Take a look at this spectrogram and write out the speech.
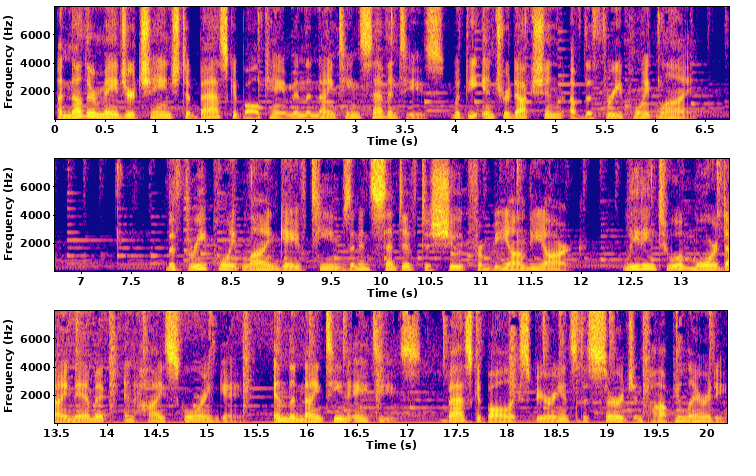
Another major change to basketball came in the 1970s with the introduction of the three-point line. The three-point line gave teams an incentive to shoot from beyond the arc, leading to a more dynamic and high-scoring game. In the 1980s, basketball experienced a surge in popularity,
